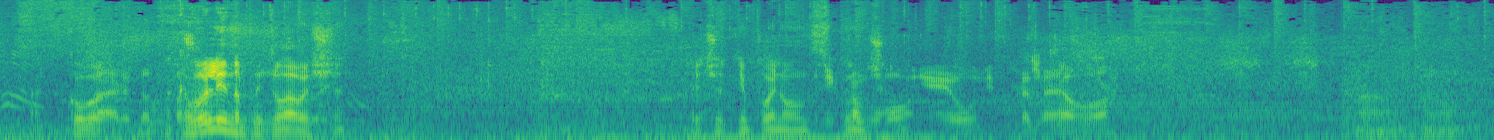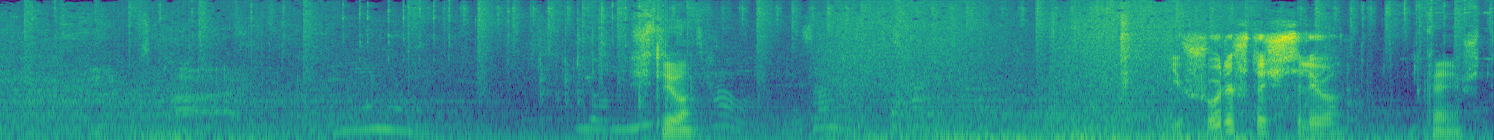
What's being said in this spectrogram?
А кого, Да, а кого Лина подняла вообще? Я что-то не понял, на Никого, секундочку. у нее у них КД. Никого. А, middle Счастливо. И Шури, что счастливо? Конечно.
